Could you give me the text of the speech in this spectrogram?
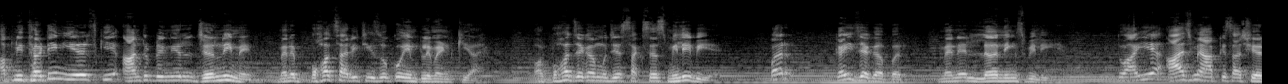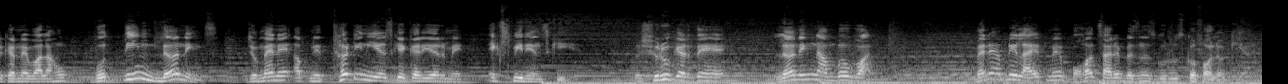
अपनी 13 इयर्स की आंट्रप्रीनियल जर्नी में मैंने बहुत सारी चीज़ों को इंप्लीमेंट किया है और बहुत जगह मुझे सक्सेस मिली भी है। पर, कई जगह पर मैंने लर्निंग्स भी ली है। तो आइए आज मैं आपके साथ शेयर करने वाला हूँ वो तीन लर्निंग्स जो मैंने अपने 13 इयर्स के करियर में एक्सपीरियंस की है। तो शुरू करते हैं लर्निंग नंबर वन मैंने अपनी लाइफ में बहुत सारे बिज़नेस गुरुज को फॉलो किया है।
